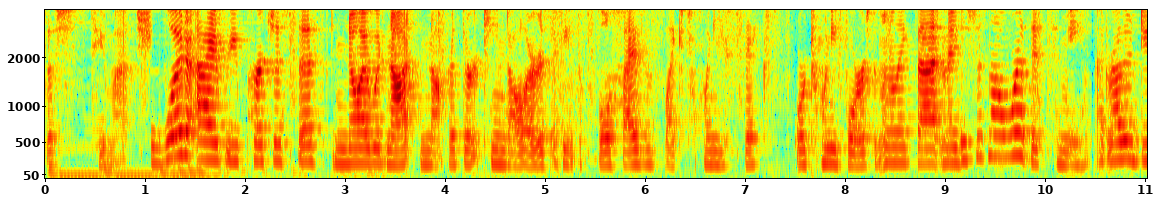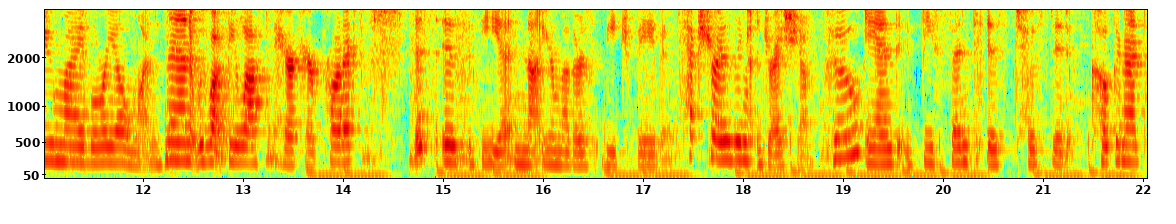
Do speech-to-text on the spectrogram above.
just too much. Would I repurchase this? No, I would not, not for $13. I think the full size is like 26 or 24 or something like that. And it's just not worth it to me. I'd rather do my L'Oreal one. Then we've got the last hair care product. This is the Not Your Mother's Beach Babe Texturizing Dry Shampoo, and the scent is Toasted Coconut.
